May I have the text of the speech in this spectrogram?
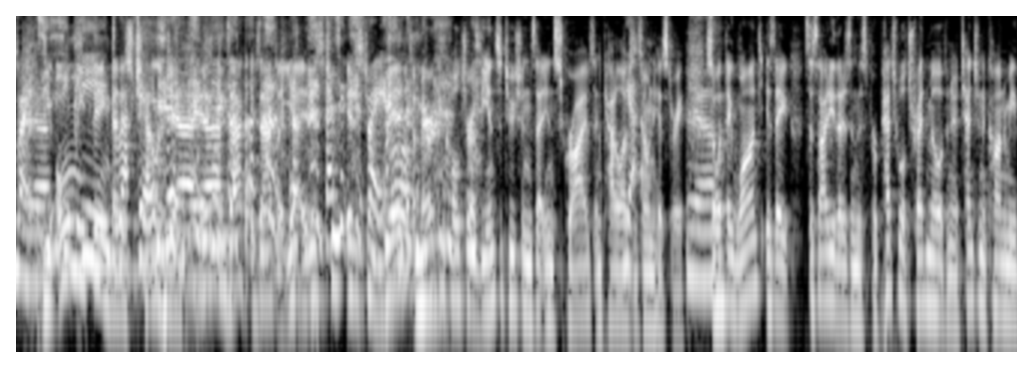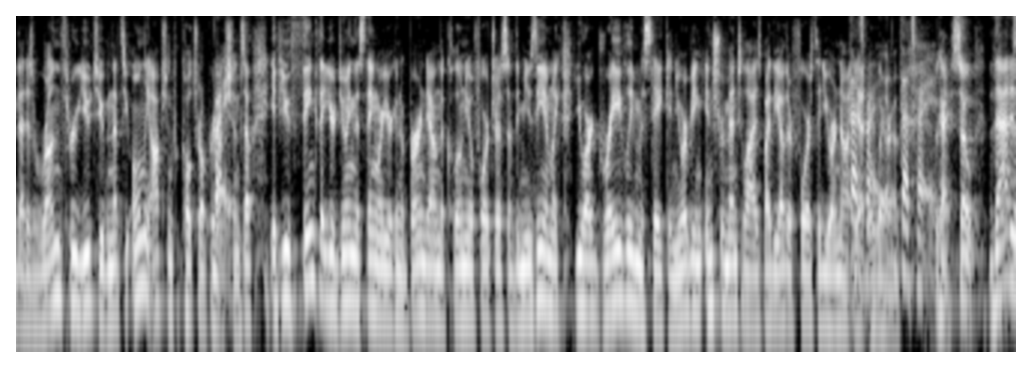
platforms. Right. The CCP only thing that is directed. challenging. Yeah, yeah. Exactly. Exactly. Yeah. It is to it is to right. rid American culture of the institutions that inscribes and catalogs Yeah. its own history. Yeah. So what they want is a society that is in this perpetual treadmill of an attention economy that is run through YouTube, and that's the only option for cultural production. Right. So if you think that you're doing this thing where you're going to burn down the colonial fortress of the museum, like you are gravely mistaken. You are being instrumentalized by the other force that you are not That's yet right. aware of. That's right. Okay, so that is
